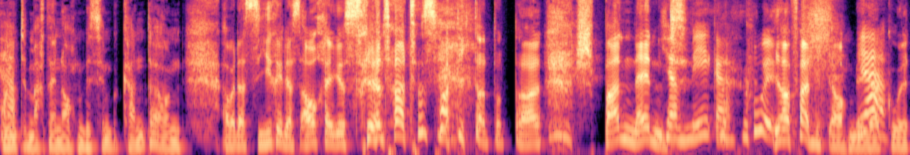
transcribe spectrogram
Und ja. macht einen auch ein bisschen bekannter. Und, aber dass Siri das auch registriert hat, das fand ich dann total spannend. Ja, mega cool. ja, fand ich auch mega ja. cool.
